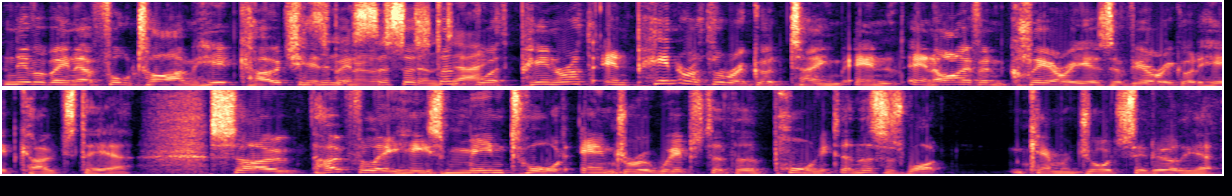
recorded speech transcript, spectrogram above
never been a full time head coach, He's has been an assistant eh? with Penrith, and Penrith are a good team, and and Ivan Cleary is a very good head coach there. So hopefully he's mentored Andrew Webster to the point, and this is what Cameron George said earlier,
